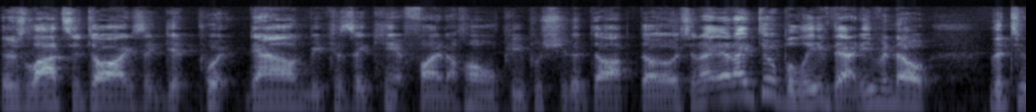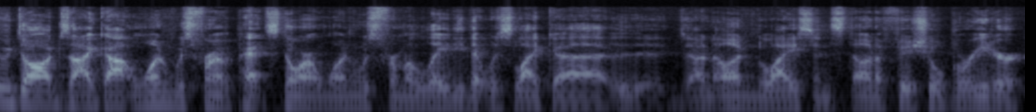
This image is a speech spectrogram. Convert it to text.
there's lots of dogs that get put down because they can't find a home. People should adopt those, and I and I do believe that. Even though the two dogs I got, one was from a pet store and one was from a lady that was like a, an unlicensed, unofficial breeder.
